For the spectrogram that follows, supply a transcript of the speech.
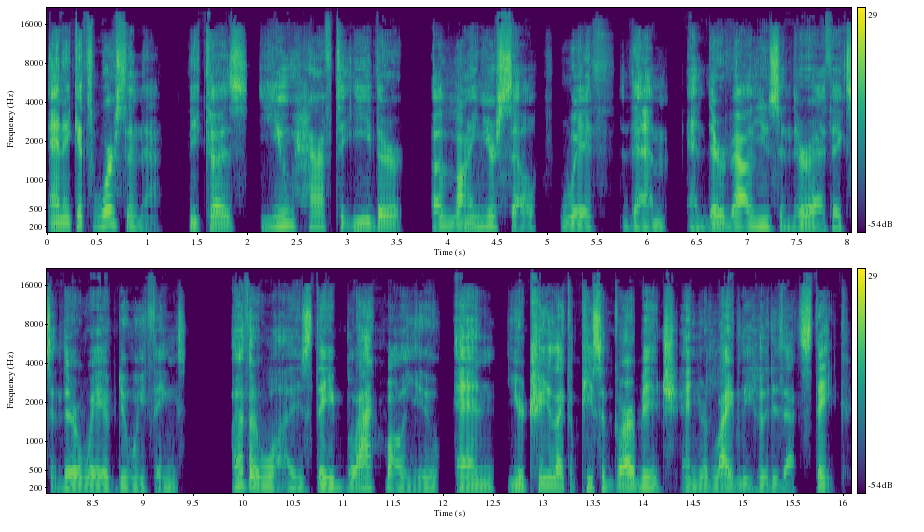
And it gets worse than that because you have to either align yourself with them and their values and their ethics and their way of doing things. Otherwise, they blackball you and you're treated like a piece of garbage and your livelihood is at stake.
